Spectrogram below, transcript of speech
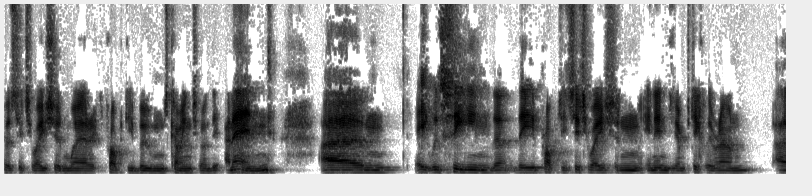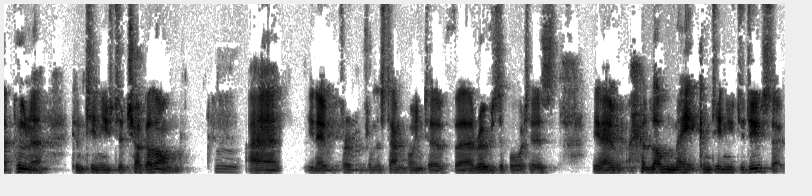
a situation where its property boom's coming to an end, um, it was seen that the property situation in India, and particularly around uh, Pune, continues to chug along. Mm. And, you know, from, from the standpoint of uh, Rover supporters, you know, long may it continue to do so.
